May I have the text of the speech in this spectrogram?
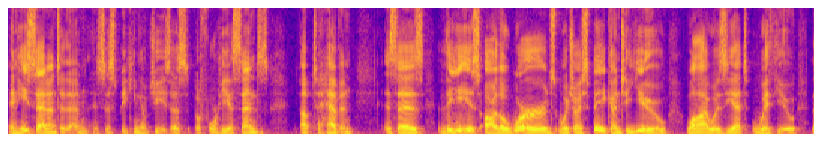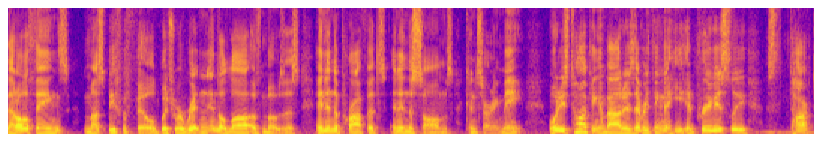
And he said unto them, this is speaking of Jesus before he ascends up to heaven, it says, These are the words which I spake unto you while I was yet with you, that all things must be fulfilled which were written in the law of Moses, and in the prophets, and in the Psalms concerning me. What he's talking about is everything that he had previously talked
